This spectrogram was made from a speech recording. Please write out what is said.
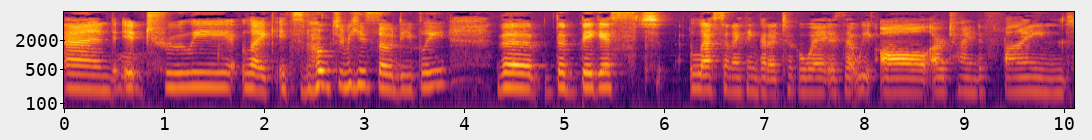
and it truly like it spoke to me so deeply. The the biggest lesson I think that I took away is that we all are trying to find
